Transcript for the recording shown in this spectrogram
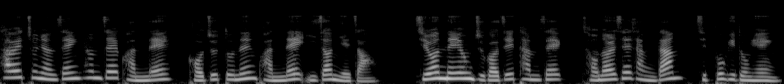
사회초년생 현재 관내 거주 또는 관내 이전 예정. 지원 내용 주거지 탐색, 전월세 상담, 집복 이동행.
